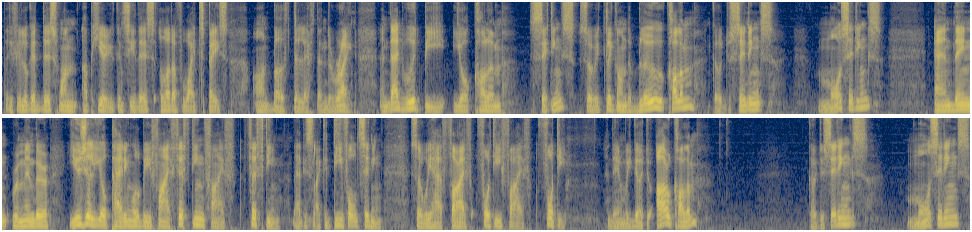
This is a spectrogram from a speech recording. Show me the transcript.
But if you look at this one up here, you can see there's a lot of white space on both the left and the right. And that would be your column settings. So we click on the blue column, go to settings, more settings. And then remember, usually your padding will be 515, 515. That is like a default setting. So we have 545, 40. And then we go to our column, go to settings, more settings.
